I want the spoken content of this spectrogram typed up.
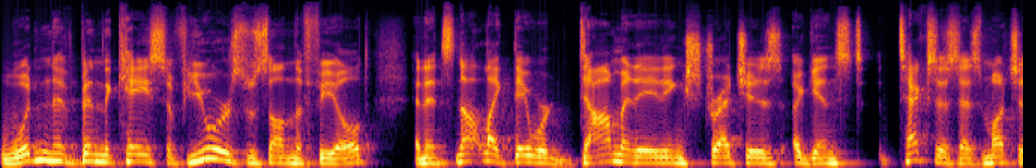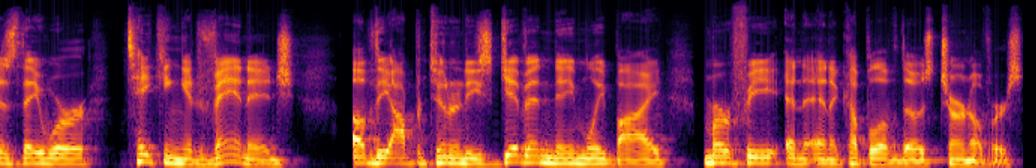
Wouldn't have been the case if Ewers was on the field. And it's not like they were dominating stretches against Texas as much as they were taking advantage of the opportunities given, namely by Murphy and, and a couple of those turnovers.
